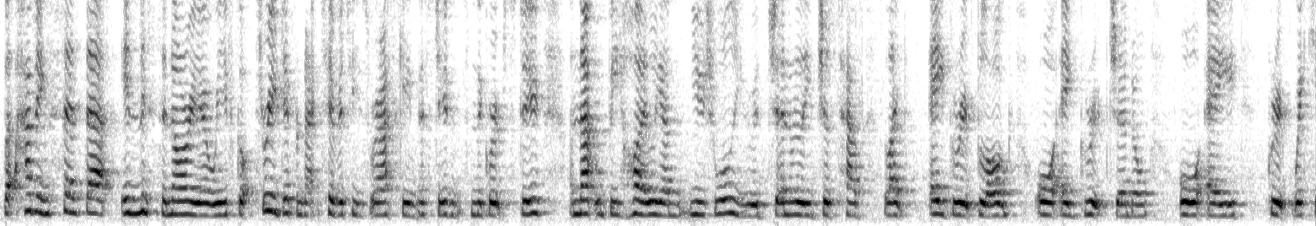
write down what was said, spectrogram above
But having said that, in this scenario, we've got three different activities we're asking the students in the groups to do, and that would be highly unusual. You would generally just have like a group blog or a group journal or a group wiki.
